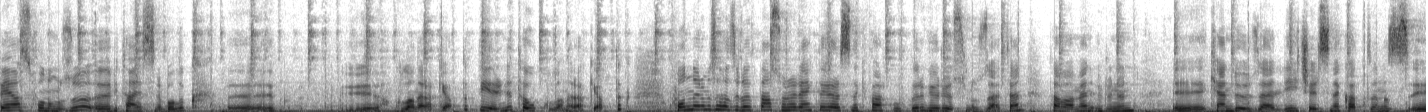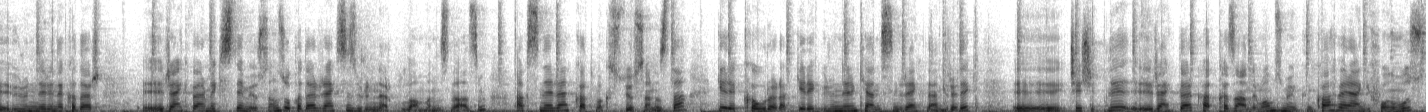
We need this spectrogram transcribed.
Beyaz fonumuzu e, bir tanesini balık e, kullanarak yaptık. Diğerini tavuk kullanarak yaptık. Fonlarımızı hazırladıktan sonra renkleri arasındaki farklılıkları görüyorsunuz zaten. Tamamen ürünün e, kendi özelliği, içerisine kattığınız e, ürünleri ne kadar renk vermek istemiyorsanız o kadar renksiz ürünler kullanmanız lazım. Aksine renk katmak istiyorsanız da gerek kavurarak gerek ürünlerin kendisini renklendirerek çeşitli renkler kazandırmamız mümkün. Kahverengi fonumuz,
